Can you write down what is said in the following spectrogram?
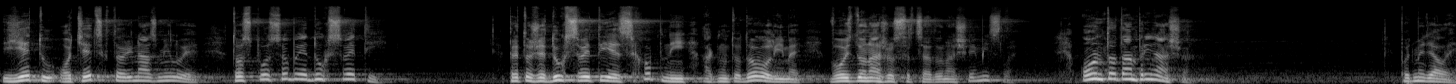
je tu Otec, ktorý nás miluje. To spôsobuje Duch Svetý. Pretože Duch Svetý je schopný, ak mu to dovolíme, vojsť do nášho srdca, do našej mysle. On to tam prináša. Poďme ďalej.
